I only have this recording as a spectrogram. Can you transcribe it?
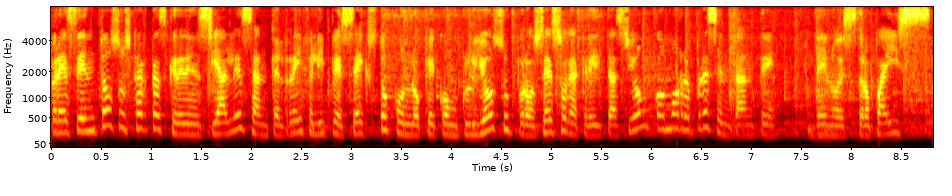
presentó sus cartas credenciales ante el rey Felipe VI, con lo que concluyó su proceso de acreditación como representante de nuestro país.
